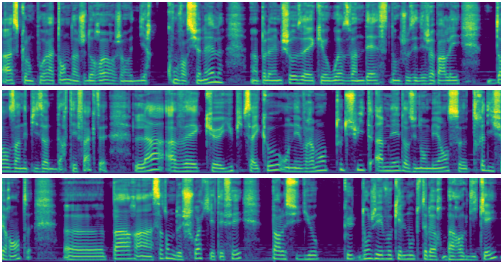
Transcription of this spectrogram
à ce que l'on pourrait attendre d'un jeu d'horreur, j'ai envie de dire conventionnel. Un peu la même chose avec Worse Than Death, dont je vous ai déjà parlé dans un épisode d'Artefact. Là, avec Yuppie Psycho, on est vraiment tout de suite amené dans une ambiance très différente euh, par un certain nombre de choix qui étaient faits par le studio dont j'ai évoqué le nom tout à l'heure, Baroque Decay,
